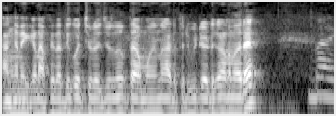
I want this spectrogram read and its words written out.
അങ്ങനെയൊക്കെയാണ്. അപ്പൊ ഇന്നത്തെ കൊച്ചു വെച്ച് നിർത്താൻ പോകുന്ന അടുത്തൊരു വീഡിയോ ആയിട്ട് കാണുന്നവരെ. ബൈ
